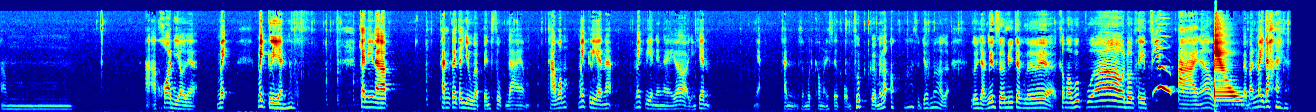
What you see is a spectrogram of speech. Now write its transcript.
อืมอะข้อเดียวเลยอะไม่ไม่เกลียนครับผมแค่นี้แหละครับ ท่านก็จะอยู่แบบเป็นสุขได้ ถามว่าไม่เกลียนนะไม่เกลียนยังไง ก็ อย่างเช่น เนี่ย ท่านสมมติเข้ามาในเซิร์ฟผมปุ๊บเกิดมาแล้วอ๋อสุดยอดมากอะ เราอยากเล่นเซิร์ฟนี้จังเลยอะเข้ามาปุ๊บว้าวโดนตีฟิวตายนะแบบมันไม่ได้นะ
